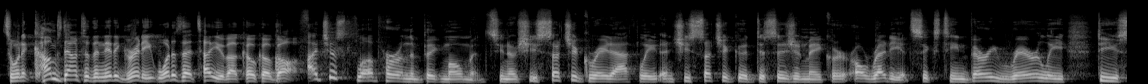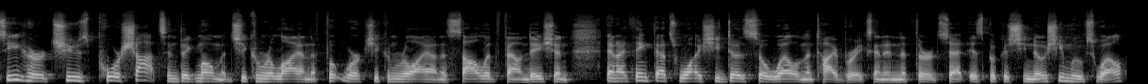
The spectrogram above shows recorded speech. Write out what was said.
So when it comes down to the nitty gritty, what does that tell you about Coco Gauff? I just love her in the big moments. You know, she's such a great athlete and she's such a good decision maker already at 16. Very rarely do you see her choose poor shots in big moments. She can rely on the footwork, she can rely on a solid foundation. And I think that's why she does so well in the tie breaks and in the third set is because she knows she moves well.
